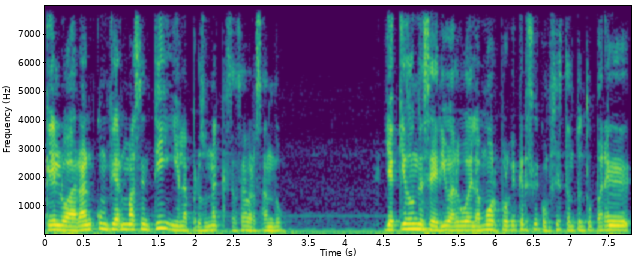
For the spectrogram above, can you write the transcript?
que lo harán confiar más en ti y en la persona que estás abrazando. Y aquí es donde se deriva algo del amor. ¿Por qué crees que confías tanto en tu pareja? Eh,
